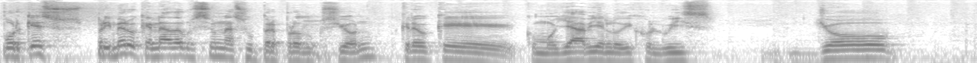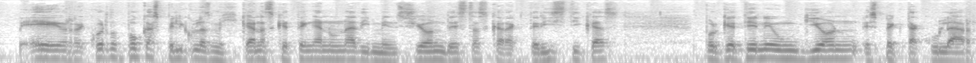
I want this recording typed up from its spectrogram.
Porque es, primero que nada, es una superproducción. Creo que, como ya bien lo dijo Luis, yo eh, recuerdo pocas películas mexicanas que tengan una dimensión de estas características, porque tiene un guion espectacular,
